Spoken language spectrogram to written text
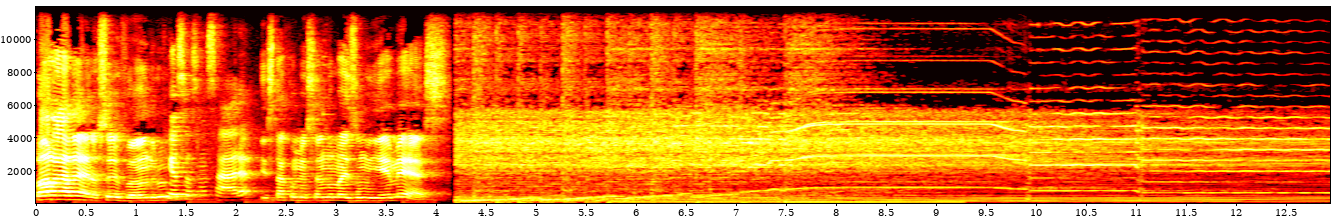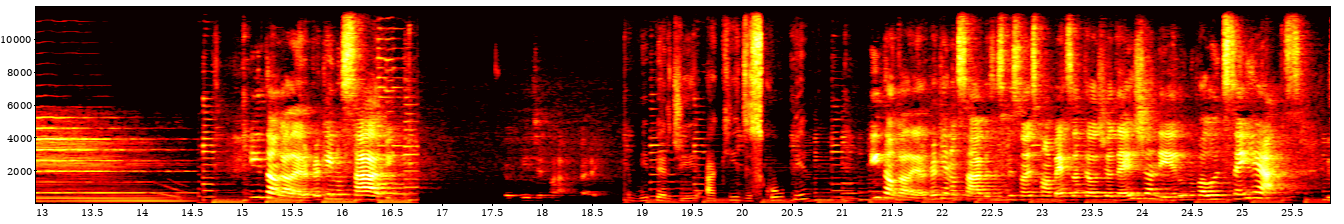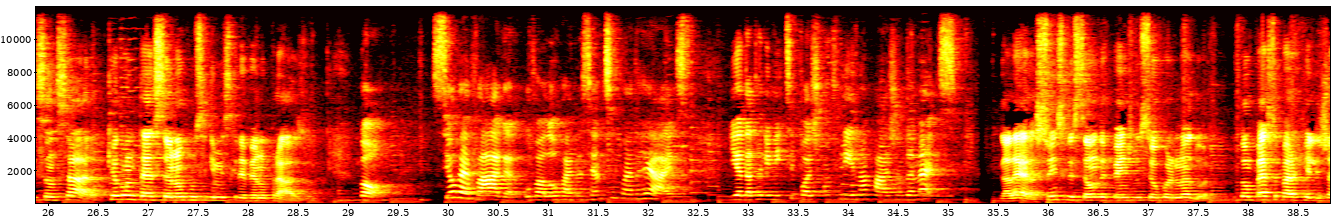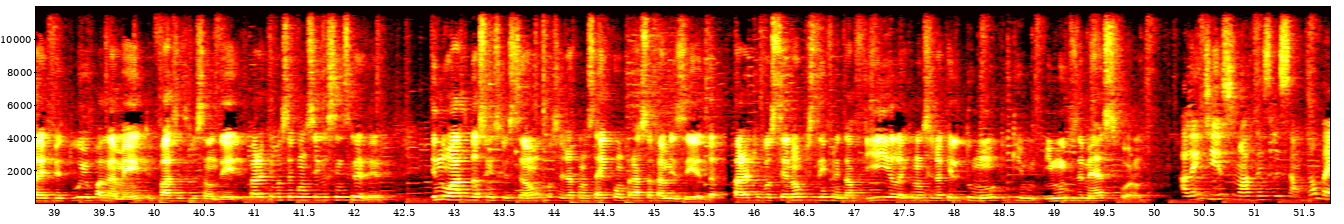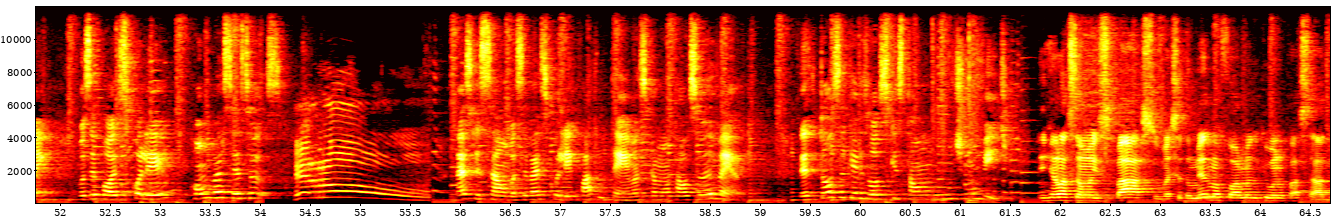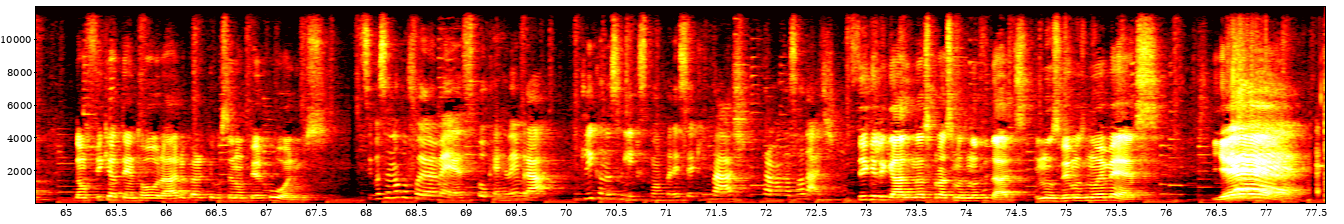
Fala galera, eu sou Evandro. Eu sou a Sansara. E está começando mais um IMS. Então galera, pra quem não sabe... Eu perdi a palavra, peraí. Me perdi aqui, desculpe. Então galera, pra quem não sabe, as inscrições estão abertas até o dia 10 de janeiro, no valor de 100 reais. E Sansara, o que acontece se eu não conseguir me inscrever no prazo? Bom, se houver vaga, o valor vai para 150 reais e a data limite se pode conferir na página do MS. Galera, sua inscrição depende do seu coordenador. Então peça para que ele já efetue o pagamento e faça a inscrição dele para que você consiga se inscrever. E no ato da sua inscrição, você já consegue comprar sua camiseta para que você não precise enfrentar fila e que não seja aquele tumulto que em muitos MS foram. Além disso, no ato da inscrição também, você pode escolher como vai ser seu... Errou! Na inscrição, você vai escolher quatro temas para montar o seu evento, dentre todos aqueles outros que estão no último vídeo. Em relação ao espaço, vai ser da mesma forma do que o ano passado, então fique atento ao horário para que você não perca o ônibus. Se você nunca foi ao MS ou quer relembrar, clica nos links que vão aparecer aqui embaixo para matar saudade. Fique ligado nas próximas novidades e nos vemos no MS. yeah! yeah!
